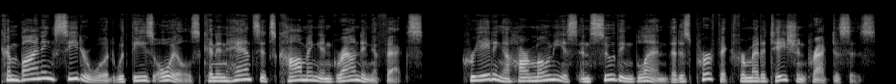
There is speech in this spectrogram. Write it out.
Combining cedarwood with these oils can enhance its calming and grounding effects, creating a harmonious and soothing blend that is perfect for meditation practices.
